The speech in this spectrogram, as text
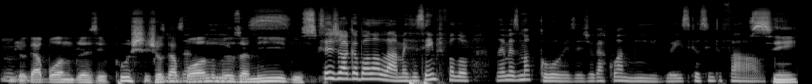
Uhum. Jogar bola no Brasil. Puxa, jogar meus bola com meus amigos. Você joga bola lá, mas você sempre falou, não é a mesma coisa, é jogar com amigo, é isso que eu sinto falta. Sim.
